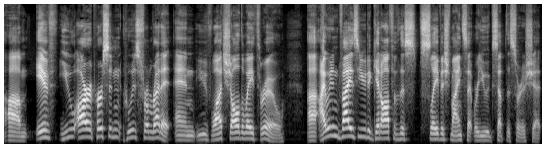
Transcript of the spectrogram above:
um, if you are a person who is from reddit and you've watched all the way through uh, i would advise you to get off of this slavish mindset where you accept this sort of shit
